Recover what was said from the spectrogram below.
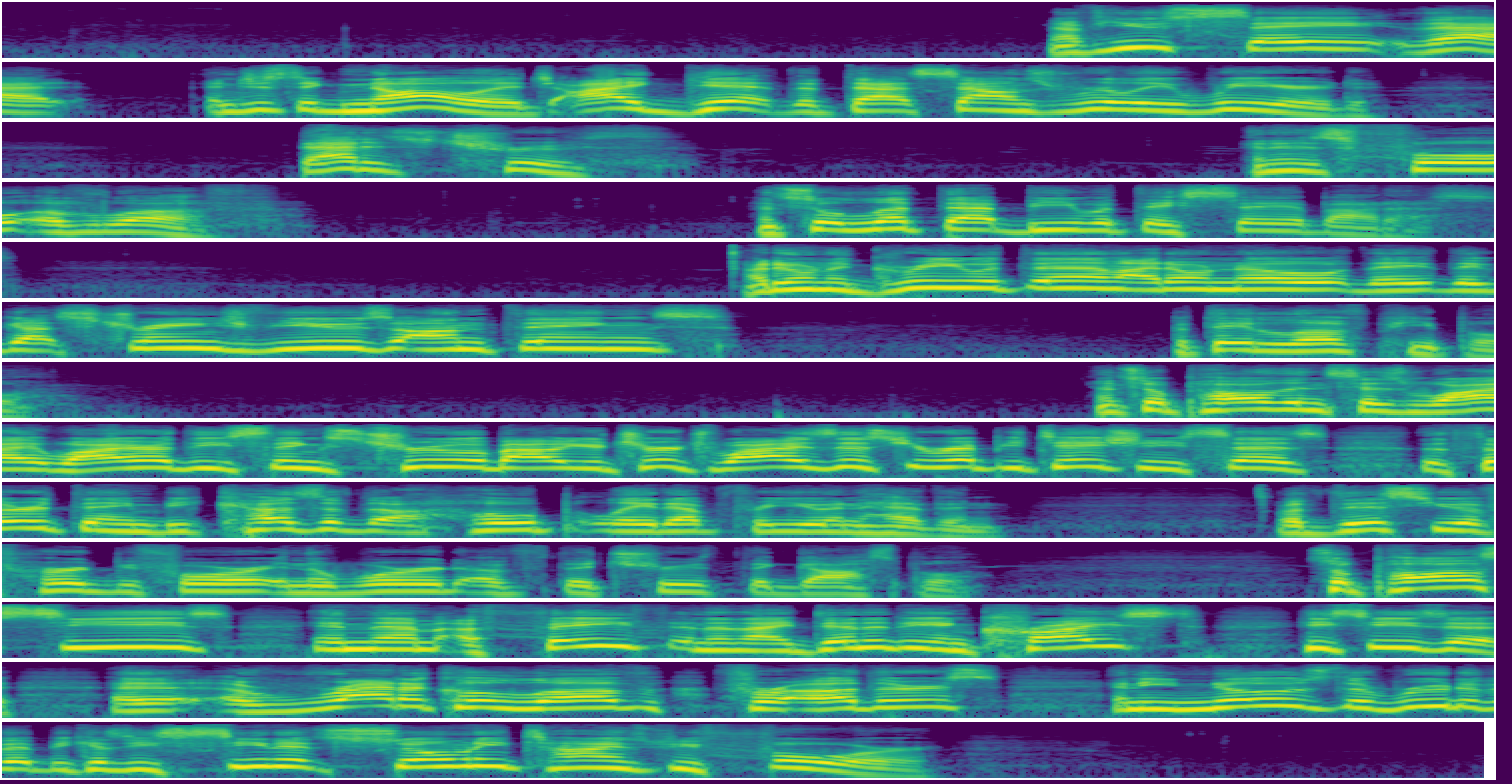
Now, if you say that and just acknowledge, I get that that sounds really weird, that is truth. And it is full of love. And so let that be what they say about us. I don't agree with them. I don't know. They, they've got strange views on things, but they love people. And so Paul then says, why, why are these things true about your church? Why is this your reputation? He says, the third thing, because of the hope laid up for you in heaven. Of this you have heard before in the word of the truth, the gospel. So Paul sees in them a faith and an identity in Christ. He sees a, a, a, radical love for others, and he knows the root of it because he's seen it so many times before.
